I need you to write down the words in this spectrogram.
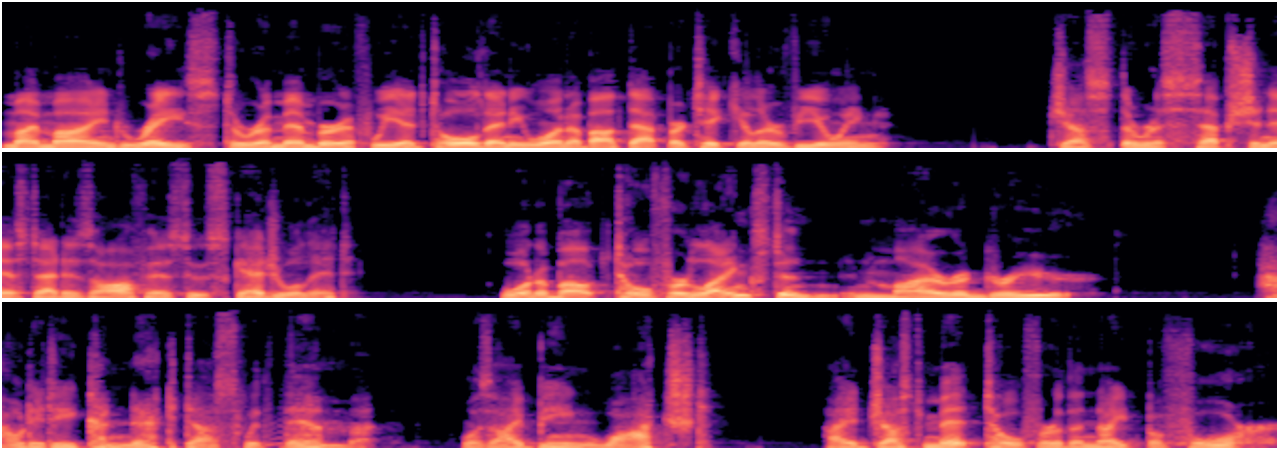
My mind raced to remember if we had told anyone about that particular viewing. Just the receptionist at his office who scheduled it. What about Topher Langston and Myra Greer? How did he connect us with them? Was I being watched? I had just met Topher the night before.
